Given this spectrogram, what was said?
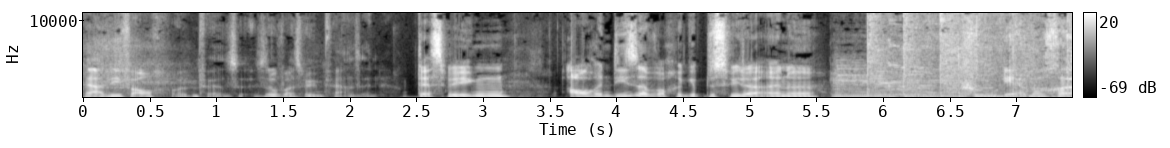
Ja, lief auch sowas wie im Fernsehen. Deswegen, auch in dieser Woche gibt es wieder eine Kuh der Woche.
